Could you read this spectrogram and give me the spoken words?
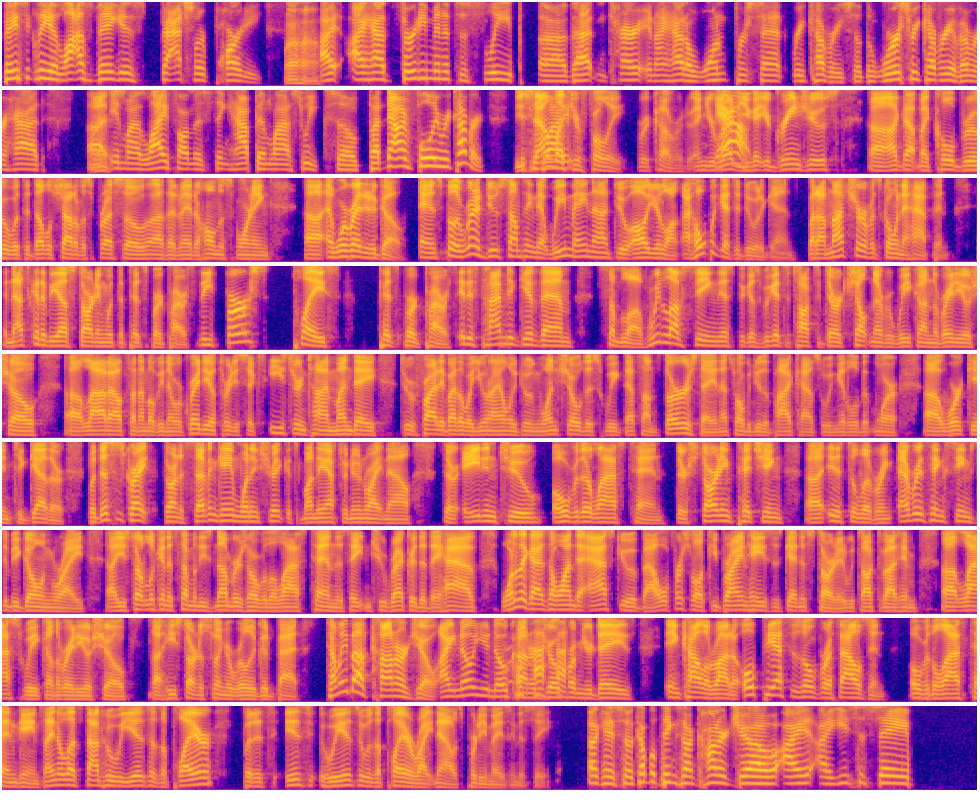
basically a Las Vegas bachelor party. Uh-huh. I, I had 30 minutes of sleep uh, that entire, and I had a 1% recovery. So the worst recovery I've ever had uh, nice. in my life on this thing happened last week. So, but now I'm fully recovered. You sound like you're fully recovered and you're yeah. ready. You got your green juice. Uh, I got my cold brew with a double shot of espresso uh, that I made at home this morning, uh, and we're ready to go. And Spilly, we're going to do something that we may not do all year long. I hope we get to do it again, but I'm not sure if it's going to happen. And that's going to be us starting with the Pittsburgh Pirates, the first place Pittsburgh Pirates. It is time to give them some love. We love seeing this because we get to talk to Derek Shelton every week on the radio show, uh, Loud Outs on MLB Network Radio, 3 to 6 Eastern Time, Monday through Friday. By the way, you and I only doing one show this week. That's on Thursday, and that's why we do the podcast so we can get a little bit more uh, work in together. But this is great. They're on a seven game winning streak. It's Monday afternoon right now. They're 8 and 2 over their last 10. Their starting pitching uh, is delivering. Everything seems to be going right. Uh, you start looking at some of these numbers over the last 10, this 8 and 2 record that they have. One of the guys I wanted to ask you about, well, first of all, Ke'Bryan Hayes is getting it started. We talked about him uh, last week on the radio show. Uh, he's starting to swing a really good bat. Tell me about Connor Joe. I know you know Connor Joe from your days in Colorado. OPS is over a thousand over the last 10 games. I know that's not who he is as a player, but it's is who he is as a player right now. It's pretty amazing to see. Okay, so a couple things on Connor Joe. I I used to say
